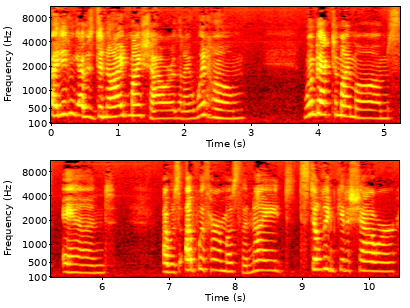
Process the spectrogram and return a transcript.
I didn't. I was denied my shower. Then I went home, went back to my mom's, and I was up with her most of the night. Still didn't get a shower.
